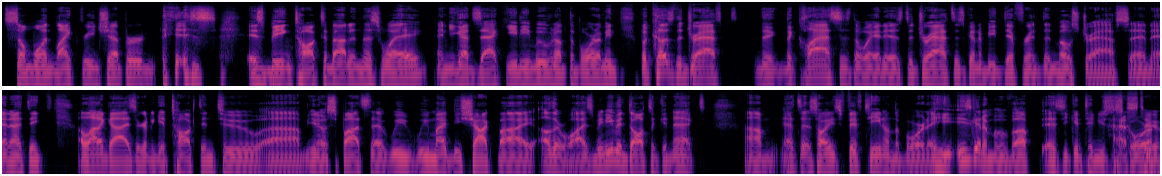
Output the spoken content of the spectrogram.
someone like Reed Sheppard is is being talked about in this way, and you got Zach Edey moving up the board. I mean, because the draft the the class is the way it is. The draft is going to be different than most drafts, and and I think a lot of guys are going to get talked into um, you know spots that we we might be shocked by otherwise. I mean, even Dalton Knecht, um, that's, that's all he's 15 on the board. He, he's going to move up as he continues to Has score. To.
